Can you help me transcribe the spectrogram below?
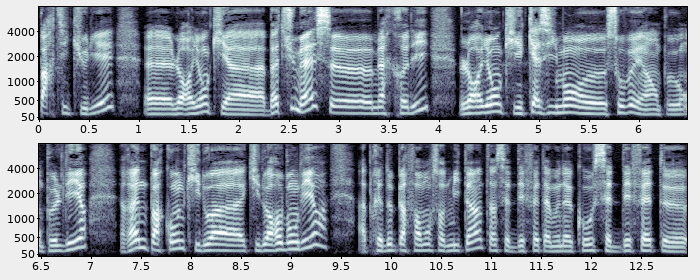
particulier. Euh, Lorient qui a battu Metz euh, mercredi. Lorient qui est quasiment euh, sauvé, hein, on, peut, on peut le dire. Rennes, par contre, qui doit, qui doit rebondir après deux performances en demi-teinte. hein, cette défaite à Monaco, cette défaite euh,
